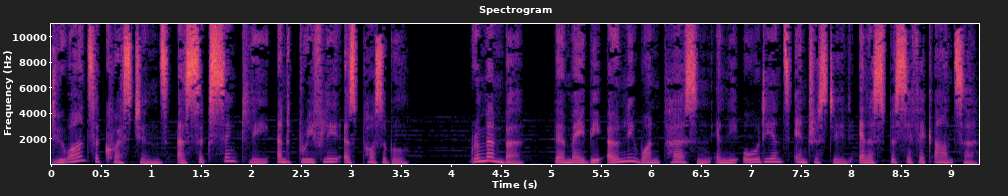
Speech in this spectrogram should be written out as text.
Do answer questions as succinctly and briefly as possible. Remember, there may be only one person in the audience interested in a specific answer.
